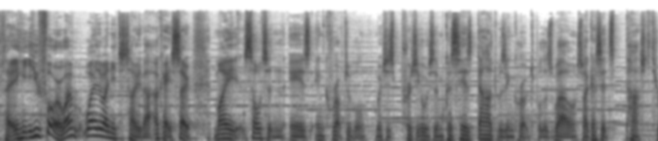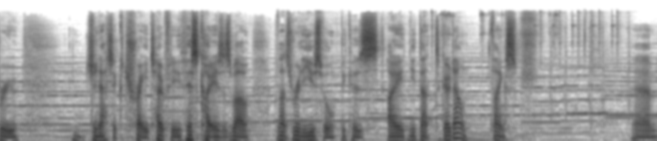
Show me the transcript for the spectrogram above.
playing EU4. Why, why do I need to tell you that? Okay, so my Sultan is incorruptible, which is pretty awesome because his dad was incorruptible as well, so I guess it's passed through genetic trait. Hopefully this guy is as well. But that's really useful because I need that to go down. Thanks. Um,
